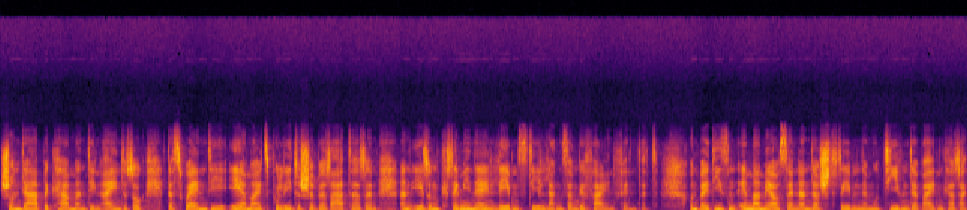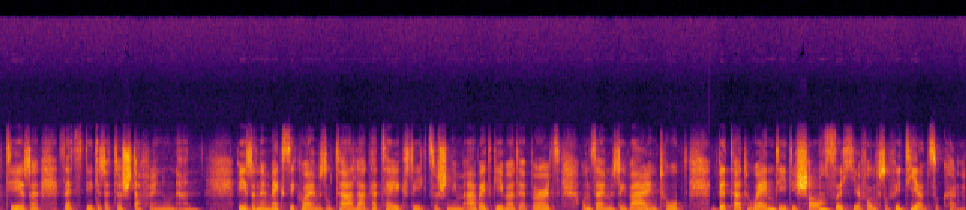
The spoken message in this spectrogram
Schon da bekam man den Eindruck, dass Wendy, ehemals politische Beraterin, an ihrem kriminellen Lebensstil langsam Gefallen findet. Und bei diesen immer mehr auseinanderstrebenden Motiven der beiden Charaktere setzt die dritte Staffel nun an. Während in Mexiko ein brutaler Kartellkrieg zwischen dem Arbeitgeber der Birds und seinem Rivalen tobt, wittert Wendy die Chance, hiervon profitieren zu können.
